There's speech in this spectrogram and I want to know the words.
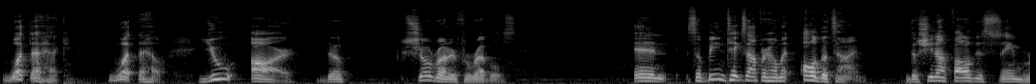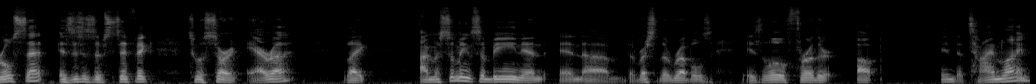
what the heck? What the hell? You are the showrunner for Rebels. And Sabine takes off her helmet all the time. Does she not follow the same rule set? Is this specific to a certain era? Like, I'm assuming Sabine and and um, the rest of the Rebels is a little further up in the timeline.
